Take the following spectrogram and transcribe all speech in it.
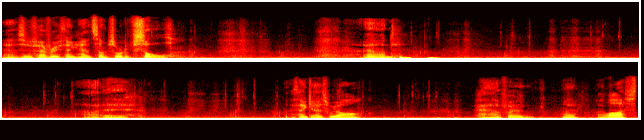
As if everything had some sort of soul. And I, I think, as we all have, I, I lost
